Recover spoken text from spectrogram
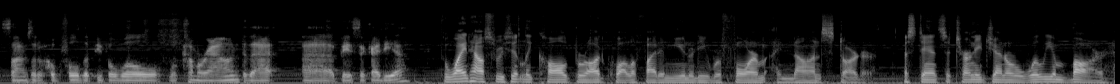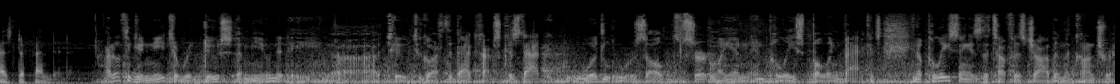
So I'm sort of hopeful that people will will come around to that uh, basic idea. The White House recently called broad qualified immunity reform a non starter, a stance Attorney General William Barr has defended. I don't think you need to reduce immunity uh, to, to go after the bad cops because that would result certainly in, in police pulling back. It's, you know, policing is the toughest job in the country.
